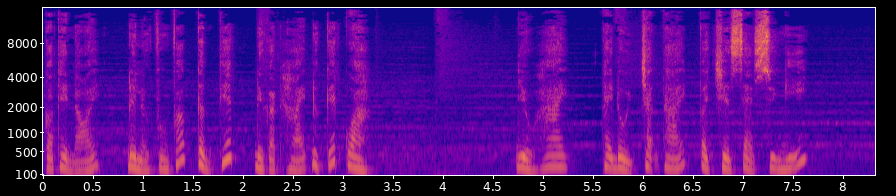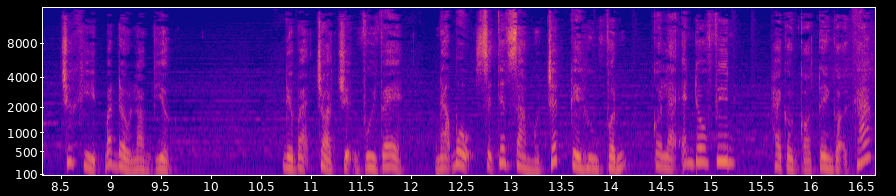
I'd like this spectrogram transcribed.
Có thể nói, đây là phương pháp cần thiết để gặt hái được kết quả. Điều 2. Thay đổi trạng thái và chia sẻ suy nghĩ. Trước khi bắt đầu làm việc, nếu bạn trò chuyện vui vẻ, não bộ sẽ tiết ra một chất gây hưng phấn gọi là endorphin hay còn có tên gọi khác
